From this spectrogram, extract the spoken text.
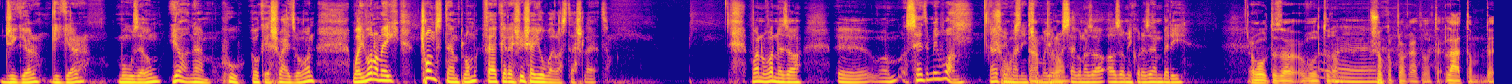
Giger, Giger Múzeum. Ja, nem. Hú, oké, okay, Svájcban van. Vagy valamelyik csonttemplom felkeresése jó választás lehet. Van, van ez a... Ö, szerintem még van. Lehet, hogy már nincsen Csonttemplom. Magyarországon az, a, az, amikor az emberi... Volt az a, volt tudom. Eh. Sok a plakát volt. Láttam, de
